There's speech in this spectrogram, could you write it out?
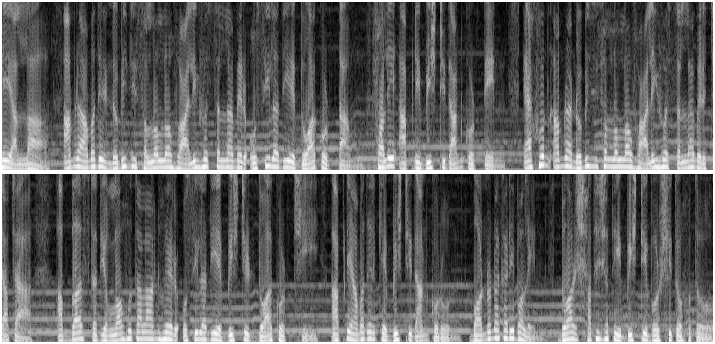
হে আল্লাহ, আমরা আমাদের নবীজি সাল্লাল্লাহু আলাইহি ওয়াসাল্লামের ওসিলা দিয়ে দোয়া করতাম ফলে আপনি বৃষ্টি দান করতেন। এখন আমরা নবীজি সাল্লাহ আলী সাল্লামের চাচা আব্বাস রাজিউল্লাহ তালানহের ওসিলা দিয়ে বৃষ্টির দোয়া করছি। আপনি আমাদেরকে বৃষ্টি দান করুন। বর্ণনাকারী বলেন, দোয়ার সাথে সাথে বৃষ্টি বর্ষিত হতো।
